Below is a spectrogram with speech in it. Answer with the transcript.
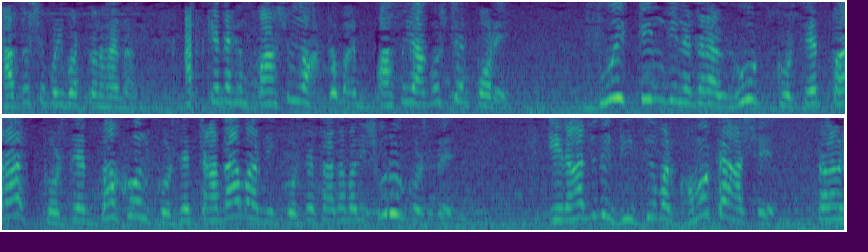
আদর্শ পরিবর্তন হয় না। আজকে দেখেন পাঁচই অক্টোবর, পাঁচই আগস্টের পরে দুই, তিন দিনে যারা লুট করছে তরাস করছে, দখল করছে, চাঁদাবাজি করছে, চাঁদাবাজি শুরু করছে, এরা যদি দ্বিতীয়বার ক্ষমতা আসে, তাহলে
